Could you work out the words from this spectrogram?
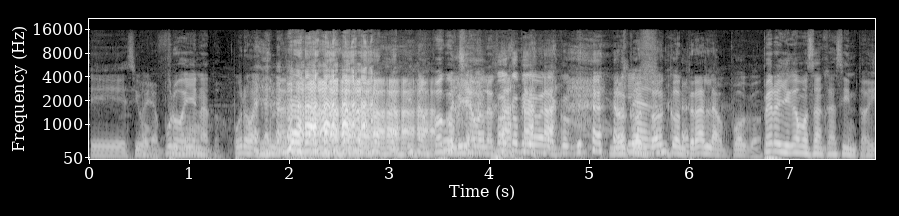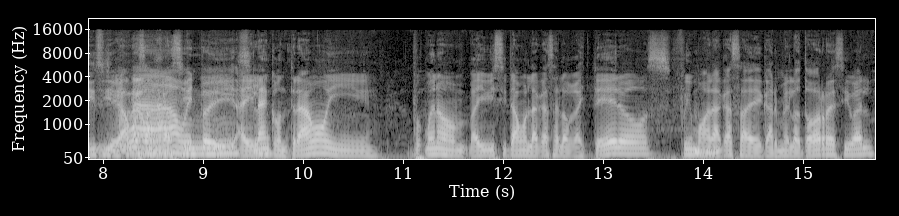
Eh, sí, Oye, vos, puro vallenato. Puro vallenato. y tampoco pillamos la cumbia. Nos Claro. costó encontrarla un poco. Pero llegamos a San Jacinto, ahí sí. Llegamos a Ah, San Jacinto y ahí la encontramos y bueno, ahí visitamos la casa de los gaiteros, fuimos a la casa de Carmelo Torres igual,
